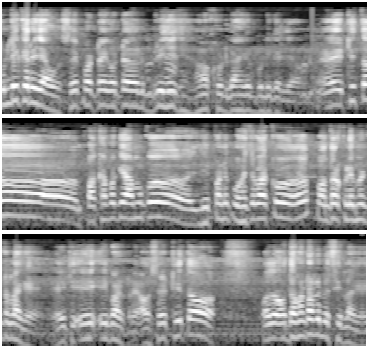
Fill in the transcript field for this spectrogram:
बुली कर जाऊ से पटे गोटे ब्रिज हाँ खुटगाँ बुली कर जाऊ ये तो पाखापाखि आमको झीरपाणी पहुँचवाक पंद्रह कोड़े लगे ये बाटे आ तो अध घंटार बेस लगे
